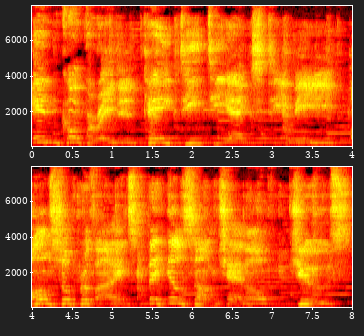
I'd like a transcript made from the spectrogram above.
Incorporated. KDTX TV also provides the Hillsong Channel, JUCE,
